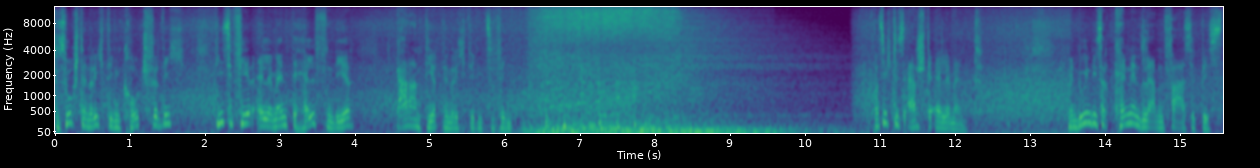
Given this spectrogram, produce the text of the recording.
Du suchst den richtigen Coach für dich. Diese vier Elemente helfen dir, garantiert den richtigen zu finden. Was ist das erste Element? Wenn du in dieser Kennenlernphase bist,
